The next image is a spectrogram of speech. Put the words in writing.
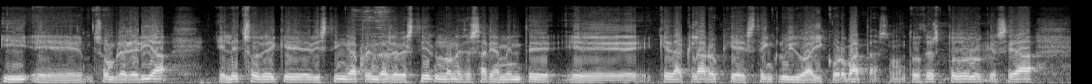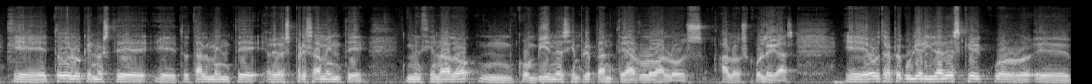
y sombrerería, el hecho de que distinga prendas de vestir no necesariamente queda claro que esté incluido ahí corbatas. Entonces, todo lo que sea, todo lo que no esté totalmente expresamente mencionado, mm, conviene siempre plantearlo a los, a los colegas. Eh, otra peculiaridad es que por, eh,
